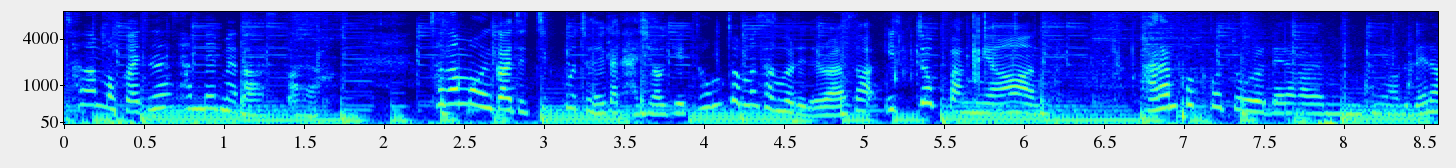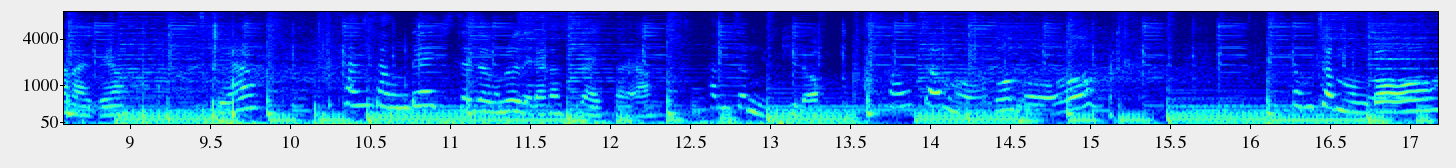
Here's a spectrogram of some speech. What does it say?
천안봉까지는 300m 왔어요. 천안봉까지 찍고 저희가 다시 여기 통천문 삼거리 내려와서 이쪽 방면 바람폭포 쪽으로 내려가는 방향으로 내려가야 돼요. 그래야 산성대 주차장으로 내려갈 수가 있어요. 3.6km 통천문고고 통천문고.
